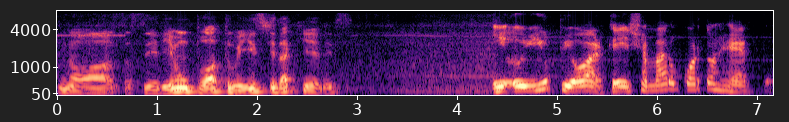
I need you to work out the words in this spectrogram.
Nossa, seria um plot twist daqueles. E, e o pior, que eles chamaram o Corton Herta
